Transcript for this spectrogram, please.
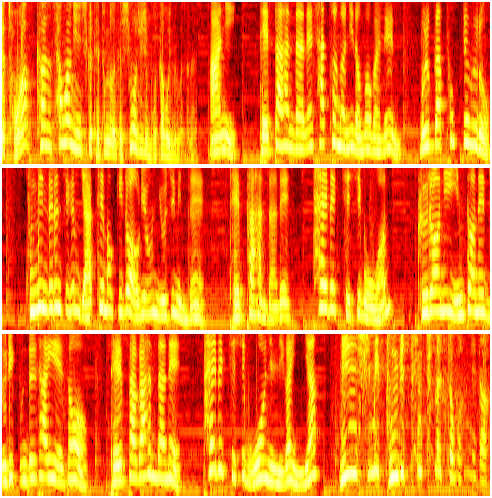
그러니까 정확한 상황 인식을 대통령한테 심어주지 못하고 있는 거잖아요. 아니, 대파 한 단에 4,000원이 넘어가는 물가 폭등으로 국민들은 지금 야채 먹기도 어려운 요즘인데 대파 한 단에 875원? 그러니 인터넷 누리꾼들 사이에서 대파가 한 단에 875원일 리가 있냐? 민심이 분기 탱천했다고 합니다.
